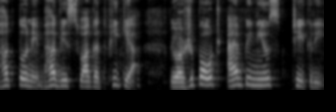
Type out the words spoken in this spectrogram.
भक्तों ने भव्य स्वागत भी किया। Bureau report, MP news, Thikri.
